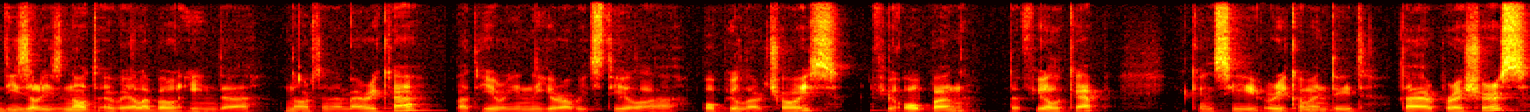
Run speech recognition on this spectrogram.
Diesel is not available in the Northern America, but here in Europe it's still a popular choice. If you open the fuel cap, you can see recommended tire pressures,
